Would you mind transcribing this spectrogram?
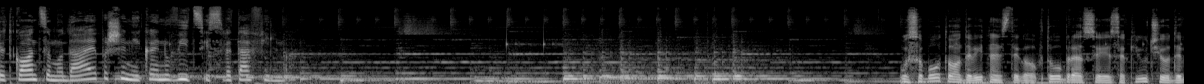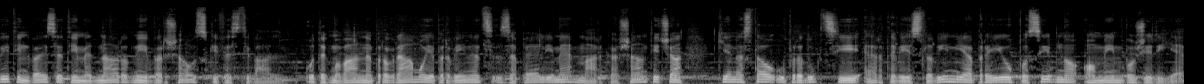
Pred koncem oddaje pa še nekaj novic iz sveta filma. V soboto 19. oktober se je zaključil 29. mednarodni Varšavski festival. V tekmovalnem programu je prvenec Zapeljime Marka Šantiča, ki je nastal v produkciji RTV Slovenija, prejel posebno omembo žirije.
